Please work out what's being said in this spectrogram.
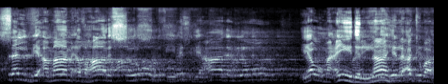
سلبي أمام إظهار السرور في مثل هذا اليوم يوم عيد الله الأكبر.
